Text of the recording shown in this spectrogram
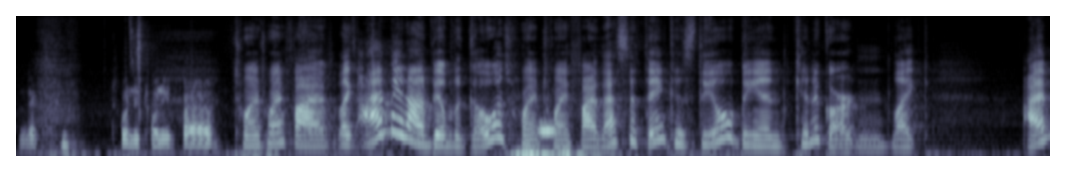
next 2025. 2025. Like I may not be able to go in 2025. That's the thing, because Theo will be in kindergarten. Like I'm,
